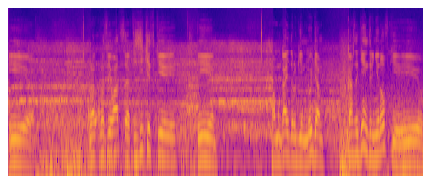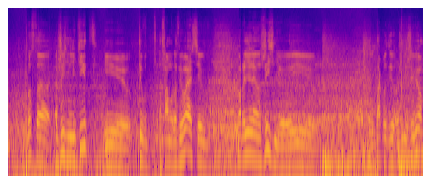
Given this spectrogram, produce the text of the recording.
и развиваться физически и помогать другим людям. Каждый день тренировки, и просто жизнь летит, и ты вот сам развиваешься параллельно с жизнью. И вот так вот и живем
